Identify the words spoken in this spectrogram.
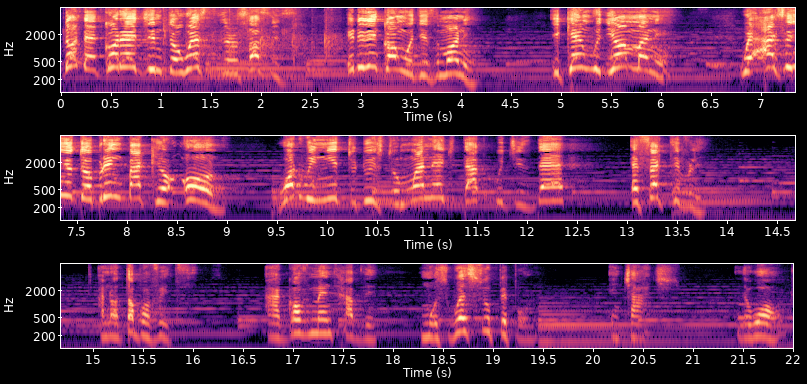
Don't encourage him to waste the resources. He didn't come with his money. He came with your money. We're asking you to bring back your own. What we need to do is to manage that which is there effectively. And on top of it, our government have the most wasteful people in charge in the world.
